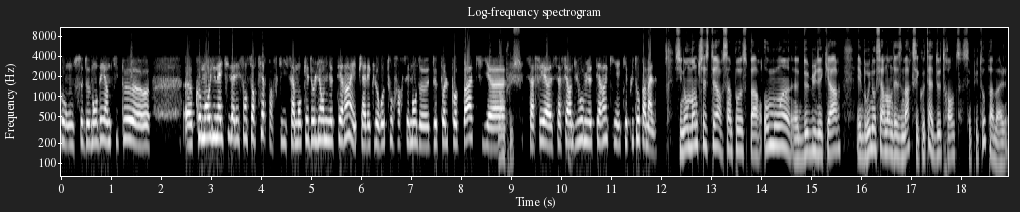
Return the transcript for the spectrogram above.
on se demandait un petit peu euh, euh, comment United allait s'en sortir parce qu'il ça manquait de liens en milieu de terrain et puis avec le retour forcément de, de Paul Pogba qui euh, ça fait ça fait un duo au milieu de terrain qui est, qui est plutôt pas mal. Sinon Manchester s'impose par au moins deux buts d'écart et Bruno Fernandez marque c'est coté à 2,30 c'est plutôt pas mal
